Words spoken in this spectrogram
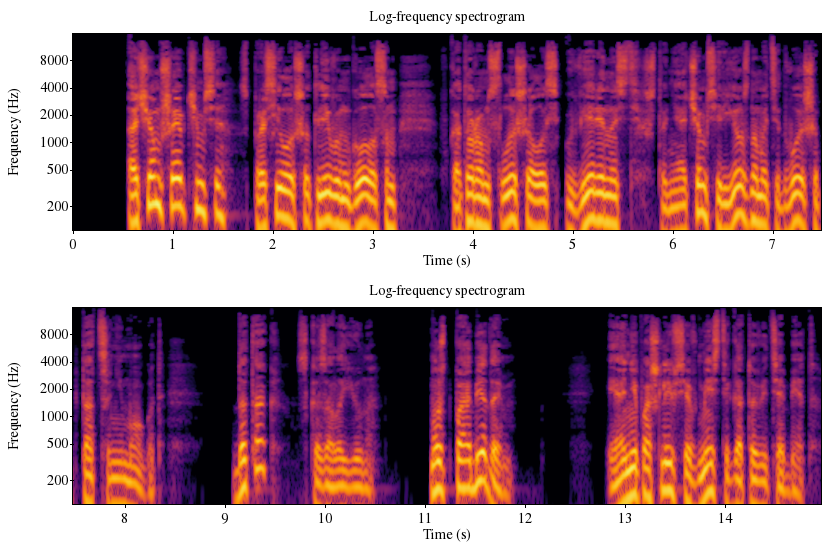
— О чем шепчемся? — спросила шутливым голосом, в котором слышалась уверенность, что ни о чем серьезном эти двое шептаться не могут. — Да так, — сказала Юна. — Может, пообедаем? И они пошли все вместе готовить обед.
